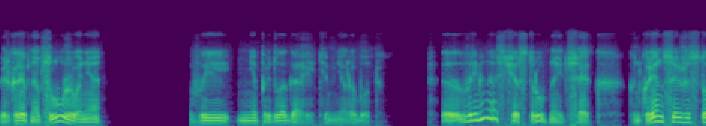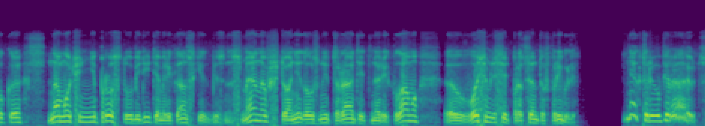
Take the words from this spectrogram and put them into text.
великолепное обслуживание — вы не предлагаете мне работу. Э, времена сейчас трудные, Джек. Конкуренция жестокая. Нам очень непросто убедить американских бизнесменов, что они должны тратить на рекламу 80% э, прибыли. Некоторые упираются.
